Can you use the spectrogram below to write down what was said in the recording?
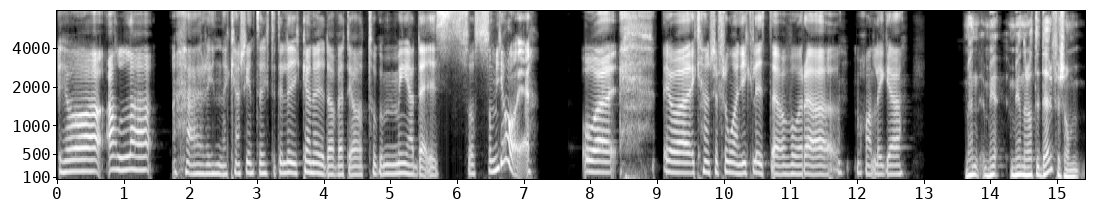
Ja, alla här inne kanske inte riktigt är lika nöjda av att jag tog med dig så som jag är. Och jag kanske frångick lite av våra vanliga... Men menar du att det är därför som,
